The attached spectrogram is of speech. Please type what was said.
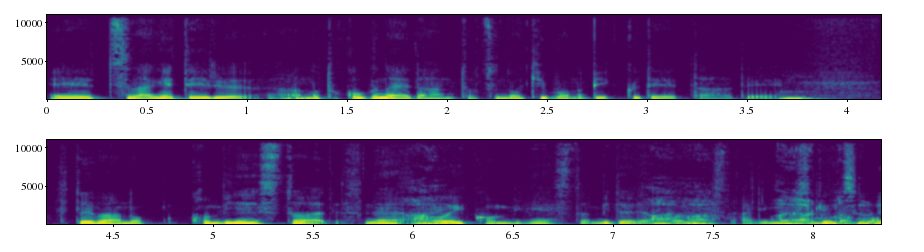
えー、つなげている、あの国内ダントツの規模のビッグデータで、うん、例えばあのコンビニエンスストアですね、はい、青いコンビニエンスストア、緑のコンビニエンスストアありますけども、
